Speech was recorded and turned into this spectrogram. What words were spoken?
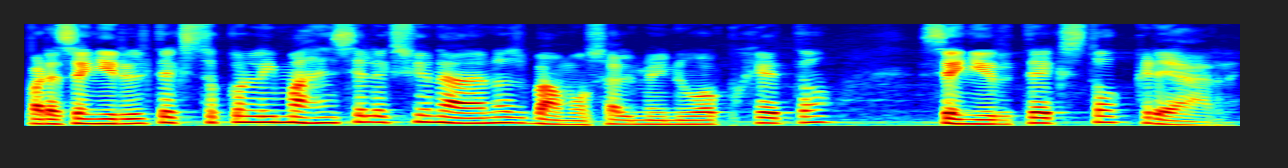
Para ceñir el texto con la imagen seleccionada nos vamos al menú Objeto, Ceñir texto, Crear.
